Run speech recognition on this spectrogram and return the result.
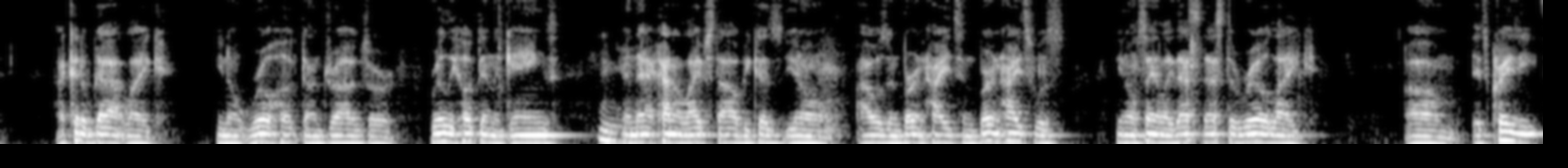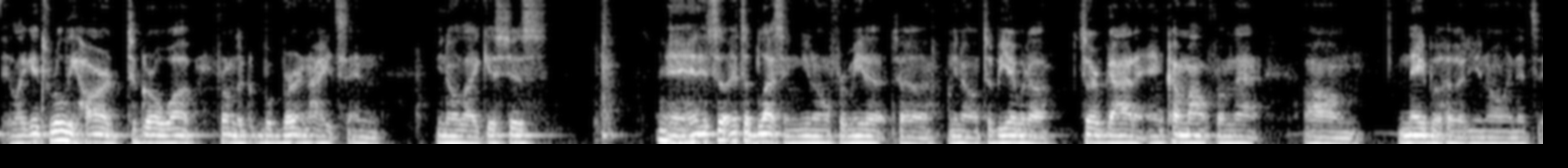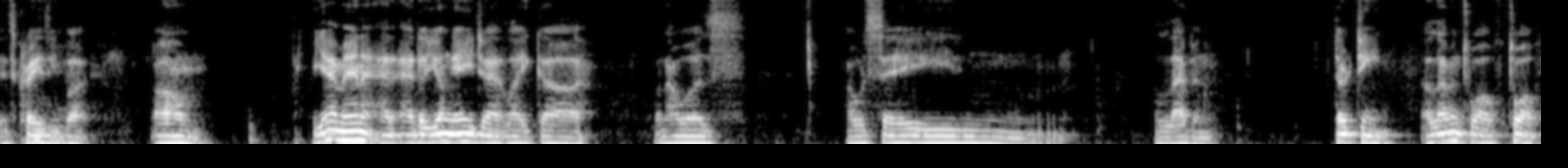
I could have got like, you know, real hooked on drugs or really hooked in the gangs mm-hmm. and that kind of lifestyle because you know I was in Burton Heights and Burton Heights was, you know, I'm saying like that's that's the real like. Um, it's crazy. Like it's really hard to grow up from the Burton Heights and you know like it's just and it's a, it's a blessing you know for me to, to you know to be able to serve god and come out from that um, neighborhood you know and it's it's crazy yeah. but um yeah man at, at a young age at like uh when i was i would say 11 13 11 12 12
